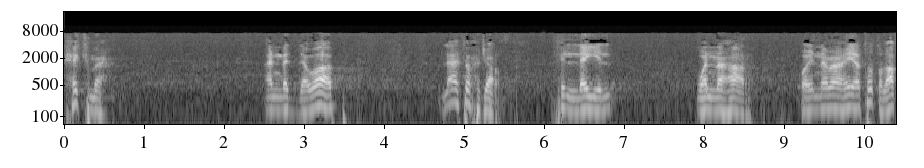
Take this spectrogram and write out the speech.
حكمة. أن الدواب لا تحجر في الليل والنهار وإنما هي تطلق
